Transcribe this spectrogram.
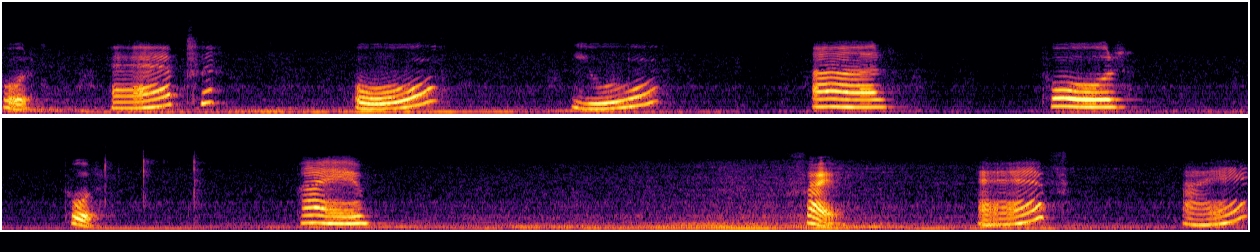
Four. F O U R four four five five. F I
